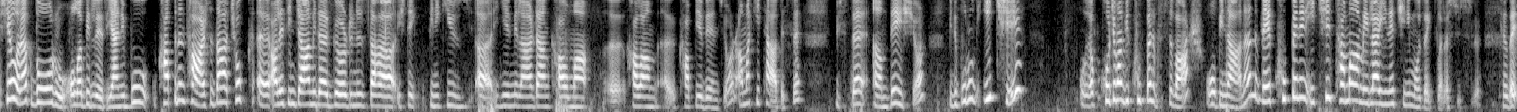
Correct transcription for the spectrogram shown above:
şey olarak doğru olabilir. Yani bu kapının tarzı daha çok e, Alaaddin Camii'de gördüğünüz daha işte 1220'lerden kalma e, kalan e, kapıya benziyor ama kitabesi üstte um, değişiyor. Bir de bunun içi kocaman bir kubbesi var o binanın ve kubbenin içi tamamıyla yine Çin'i mozaiklere süslü. Çok ve,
